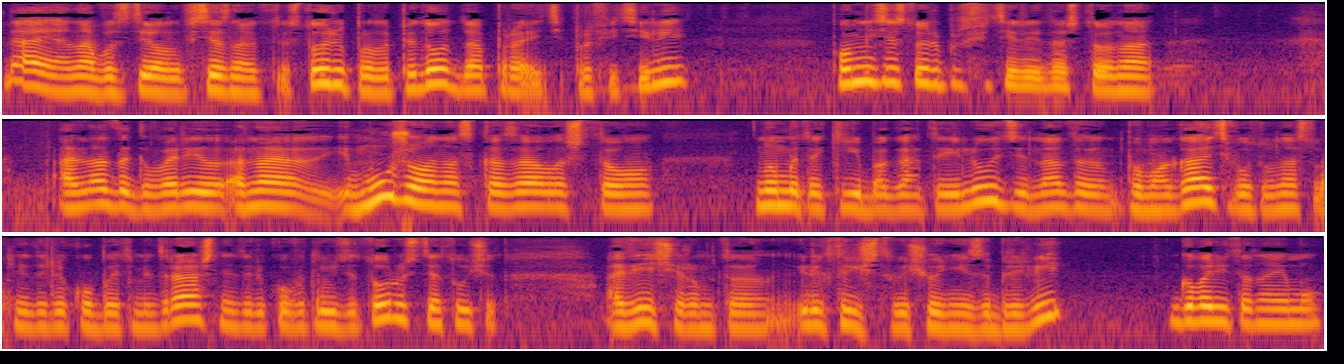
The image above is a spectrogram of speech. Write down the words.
Да, и она вот сделала, все знают эту историю про Лапидот, да, про эти, про фитили. Помните историю про Фитили, да, что она, она договорила, она, и мужу она сказала, что ну, мы такие богатые люди, надо помогать, вот у нас тут недалеко бет мидраш, недалеко вот люди Тору сидят, учат, а вечером-то электричество еще не изобрели, говорит она ему.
